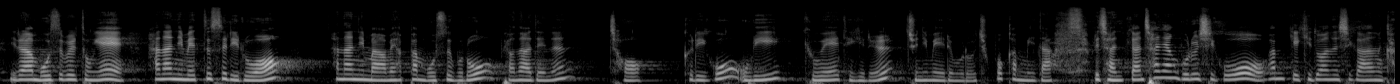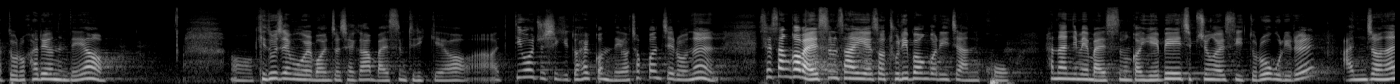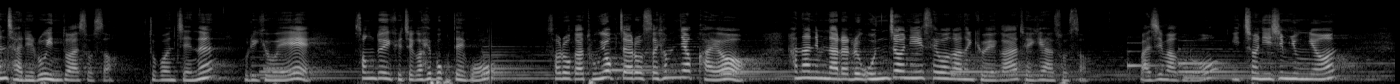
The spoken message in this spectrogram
이러한 모습을 통해 하나님의 뜻을 이루어 하나님 마음에 합한 모습으로 변화되는 저 그리고 우리 교회 되기를 주님의 이름으로 축복합니다. 우리 잠깐 찬양 부르시고 함께 기도하는 시간 갖도록 하려는데요. 어, 기도 제목을 먼저 제가 말씀드릴게요. 아, 띄워주시기도 할 건데요. 첫 번째로는 세상과 말씀 사이에서 두리번거리지 않고 하나님의 말씀과 예배에 집중할 수 있도록 우리를 안전한 자리로 인도하소서. 두 번째는 우리 교회에 성도의 교제가 회복되고 서로가 동역자로서 협력하여 하나님 나라를 온전히 세워가는 교회가 되게 하소서. 마지막으로 2026년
